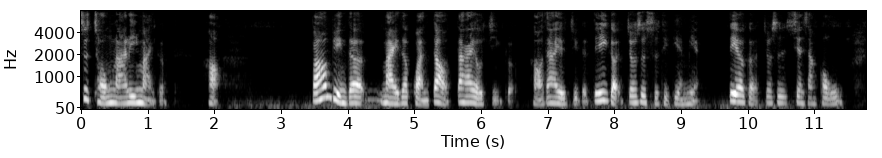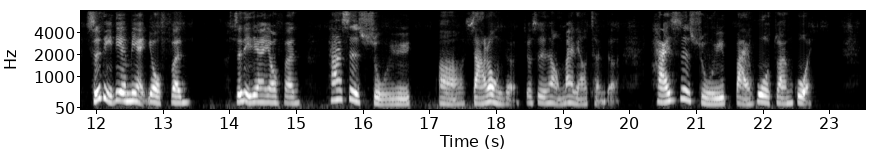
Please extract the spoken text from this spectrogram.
是从哪里买的？好，保养品的买的管道大概有几个？好，大概有几个？第一个就是实体店面，第二个就是线上购物。实体店面又分，实体店又分，它是属于呃沙龙的，就是那种卖疗程的，还是属于百货专柜？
